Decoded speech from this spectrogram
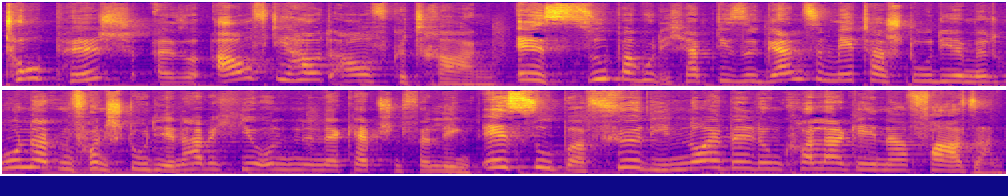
topisch, also auf die Haut aufgetragen, ist super gut. Ich habe diese ganze Metastudie mit hunderten von Studien, habe ich hier unten in der Caption verlinkt. Ist super für die Neubildung kollagener Fasern.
